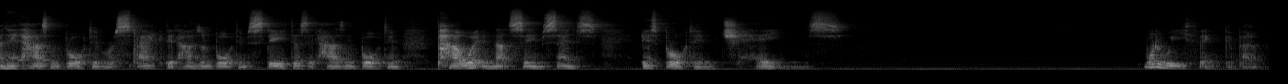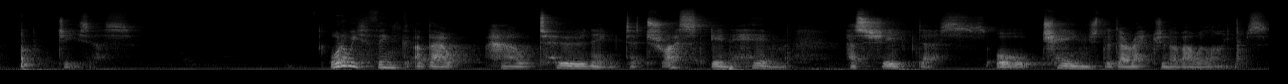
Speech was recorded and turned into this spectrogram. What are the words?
And it hasn't brought him respect, it hasn't brought him status, it hasn't brought him power in that same sense. It's brought him chains. What do we think about Jesus? What do we think about how turning to trust in Him has shaped us or changed the direction of our lives?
